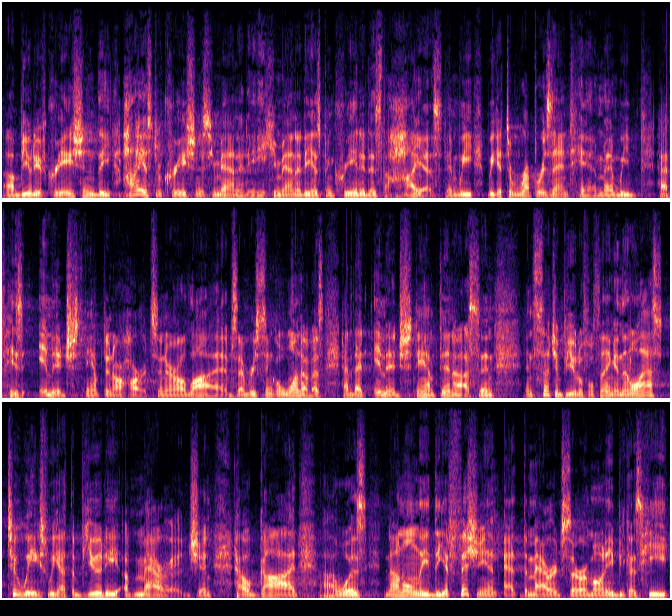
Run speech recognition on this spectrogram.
uh, beauty of creation. The highest of creation is humanity. Humanity has been created as the highest, and we, we get to represent him, and we have his image stamped in our hearts and in our lives. Every single one of us have that image stamped in us, and, and such a beautiful thing. And in the last two weeks, we got the beauty of marriage and how God uh, was not only the officiant at the marriage ceremony because he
